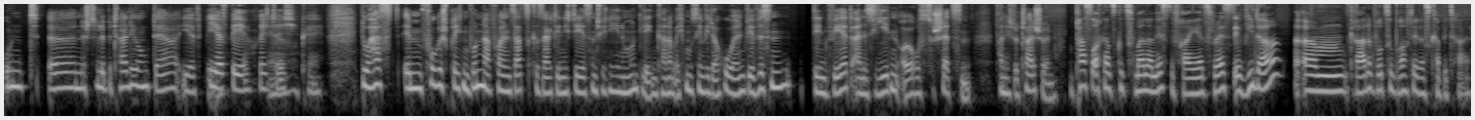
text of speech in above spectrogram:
Und äh, eine stille Beteiligung der IFB. IFB, richtig. Ja, okay. Du hast im Vorgespräch einen wundervollen Satz gesagt, den ich dir jetzt natürlich nicht in den Mund legen kann, aber ich muss ihn wiederholen. Wir wissen den Wert eines jeden Euros zu schätzen. Fand ich total schön. Passt auch ganz gut zu meiner nächsten Frage. Jetzt raced ihr wieder. Ähm, gerade wozu braucht ihr das Kapital?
